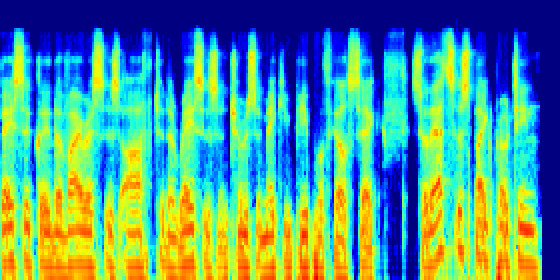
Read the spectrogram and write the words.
basically the virus is off to the races in terms of making people feel sick. So, that's the spike protein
